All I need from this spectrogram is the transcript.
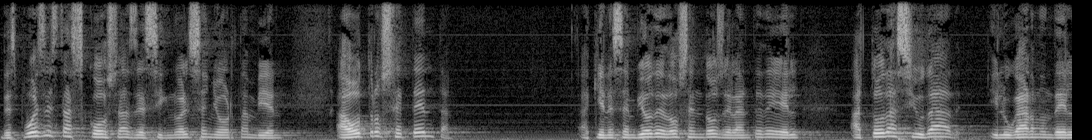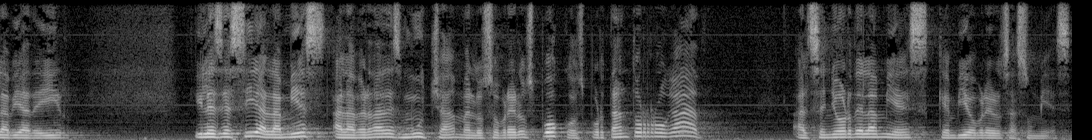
después de estas cosas designó el Señor también a otros setenta, a quienes envió de dos en dos delante de él a toda ciudad y lugar donde él había de ir. Y les decía, la mies a la verdad es mucha, mas los obreros pocos, por tanto rogad al Señor de la mies que envíe obreros a su mies.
